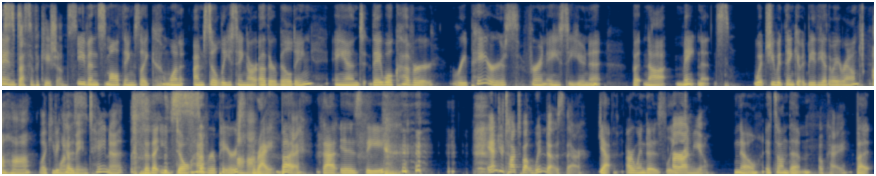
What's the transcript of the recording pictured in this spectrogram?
And specifications. even small things like one, I'm still leasing our other building, and they will cover repairs for an AC unit, but not maintenance, which you would think it would be the other way around Uh huh. Like you want to maintain it. so that you don't have repairs. Uh-huh. Right. But Okay. that is the, And you talked about windows there yeah, our windows leak. are on you. no, it's on them. Okay. But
